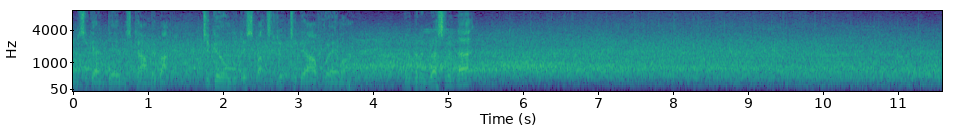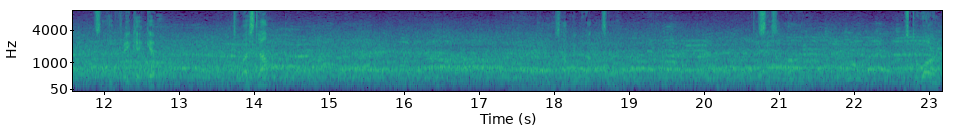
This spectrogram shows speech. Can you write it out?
Once again, Davis can't be back to goal. The dispatches up to the halfway line. A little bit of wrestling there. It's a free kick given to West Ham. I was happy with that uh, decision by Mr. Warren.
